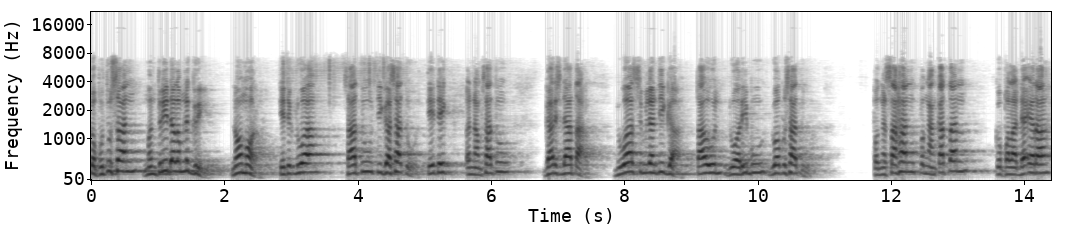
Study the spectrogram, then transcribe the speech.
Keputusan Menteri Dalam Negeri nomor titik dua satu tiga satu titik enam satu garis datar dua sembilan tiga tahun dua ribu dua puluh satu pengesahan pengangkatan kepala daerah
